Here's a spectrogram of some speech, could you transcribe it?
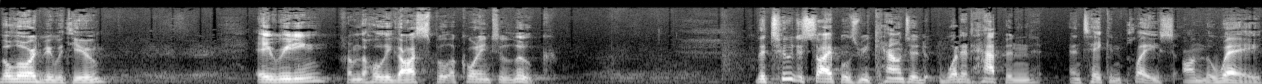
The Lord be with you. A reading from the Holy Gospel according to Luke. The two disciples recounted what had happened and taken place on the way,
